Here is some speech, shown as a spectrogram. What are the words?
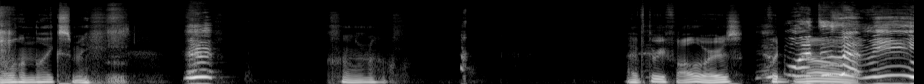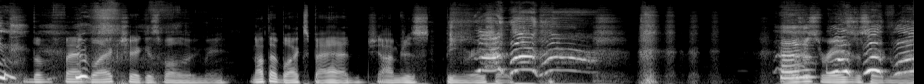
No one likes me. Oh no. I have three followers. But what no, does that mean? The fat black chick is following me. Not that black's bad. I'm just being racist. I was just raised a certain way.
